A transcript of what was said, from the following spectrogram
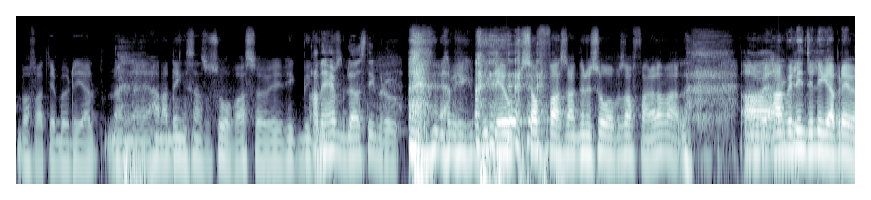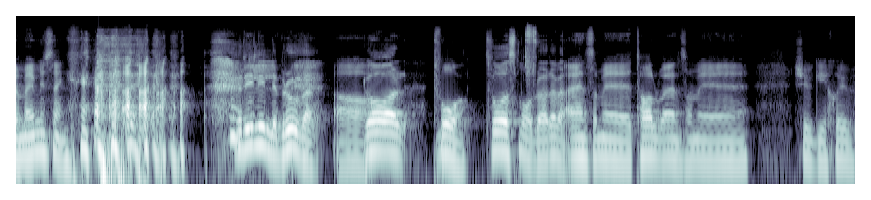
bara för att jag behövde hjälp. Men eh, han hade ingenstans att sova så vi fick bygga Han är hemlös din bror. Jag fick bygga ihop soffan så han kunde sova på soffan i alla fall. Han, han ville inte ligga bredvid mig i min säng. Men det är lillebror väl? Du Ja, har två. två småbröder väl? En som är 12 och en som är 27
